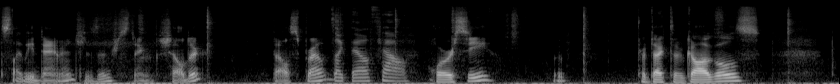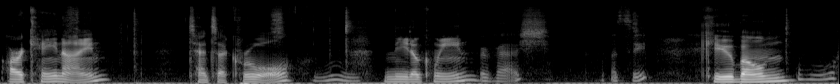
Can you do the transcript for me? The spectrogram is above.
slightly damaged. It's interesting. Shellder, Bellsprout, It's like they all fell. Horsey, Oop. protective goggles, Arcanine, Tentacruel, Nidoqueen, Revesh. Let's see. Cubone. Ooh,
